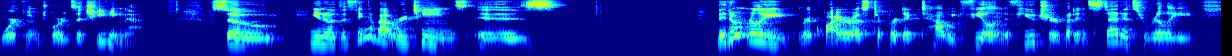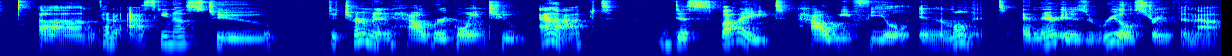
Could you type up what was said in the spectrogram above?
working towards achieving that. So, you know, the thing about routines is they don't really require us to predict how we feel in the future, but instead it's really um, kind of asking us to determine how we're going to act despite how we feel in the moment. And there is real strength in that.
